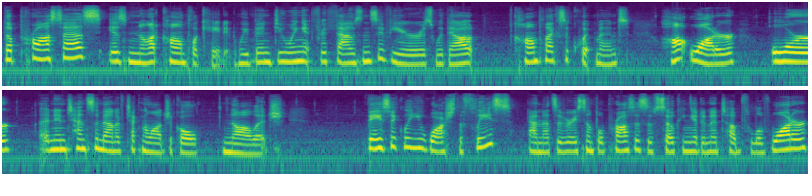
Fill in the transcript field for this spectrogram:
The process is not complicated. We've been doing it for thousands of years without complex equipment, hot water, or an intense amount of technological knowledge. Basically, you wash the fleece, and that's a very simple process of soaking it in a tub full of water.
